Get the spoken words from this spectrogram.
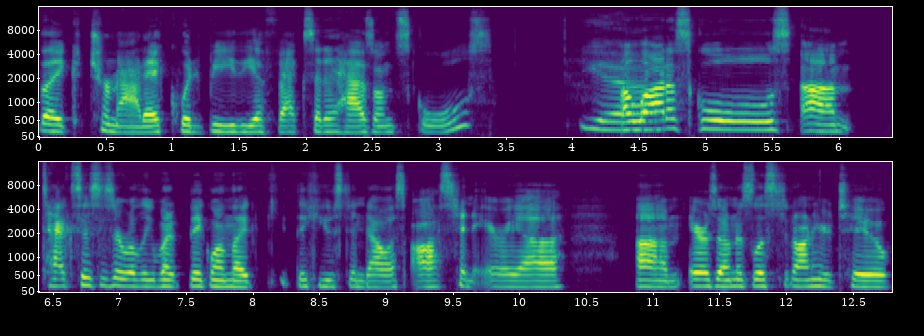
like traumatic would be the effects that it has on schools. Yeah. a lot of schools um texas is a really big one like the houston dallas austin area um arizona's listed on here too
